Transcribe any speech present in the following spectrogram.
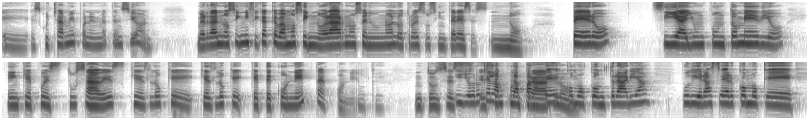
eh, escucharme y ponerme atención, ¿verdad? No significa que vamos a ignorarnos el uno al otro de sus intereses, no, pero sí hay un punto medio en que pues tú sabes qué es lo que, qué es lo que, que te conecta con él. Entonces, y yo creo que la, la, parte como contraria pudiera ser como que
